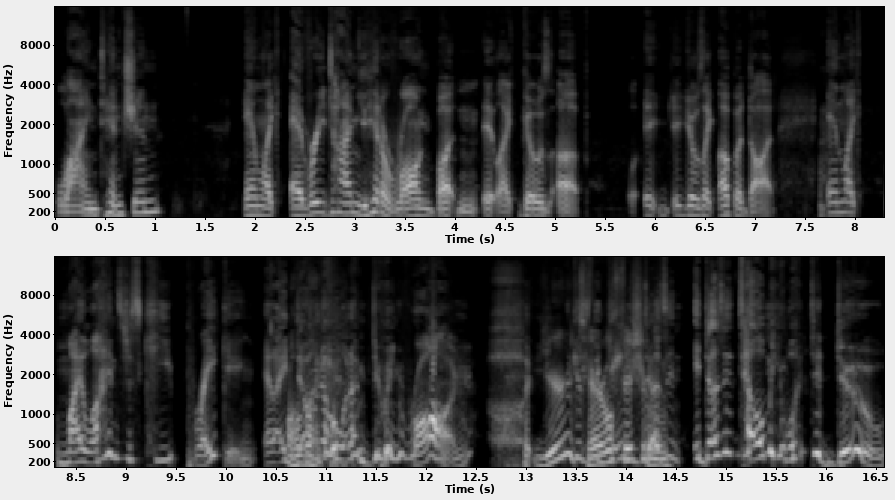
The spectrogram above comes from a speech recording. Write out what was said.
line tension. And like every time you hit a wrong button it like goes up. It, it goes like up a dot. And like my lines just keep breaking and i Oh don't know God. what i'm doing wrong You're a terrible fisherman. doesn't it doesn't tell me what to do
